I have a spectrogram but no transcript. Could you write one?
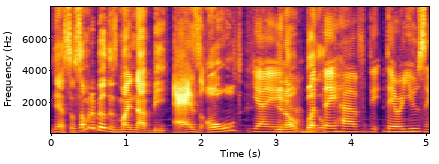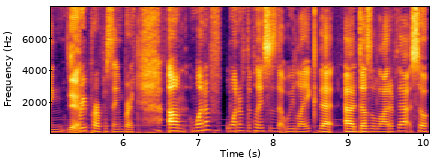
yeah, so some of the buildings might not be as old. Yeah, yeah, you know, yeah. but, they have the, they are using Yeah. repurposing brick. Um, one of one of the places that we like that uh, does a lot of that. So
